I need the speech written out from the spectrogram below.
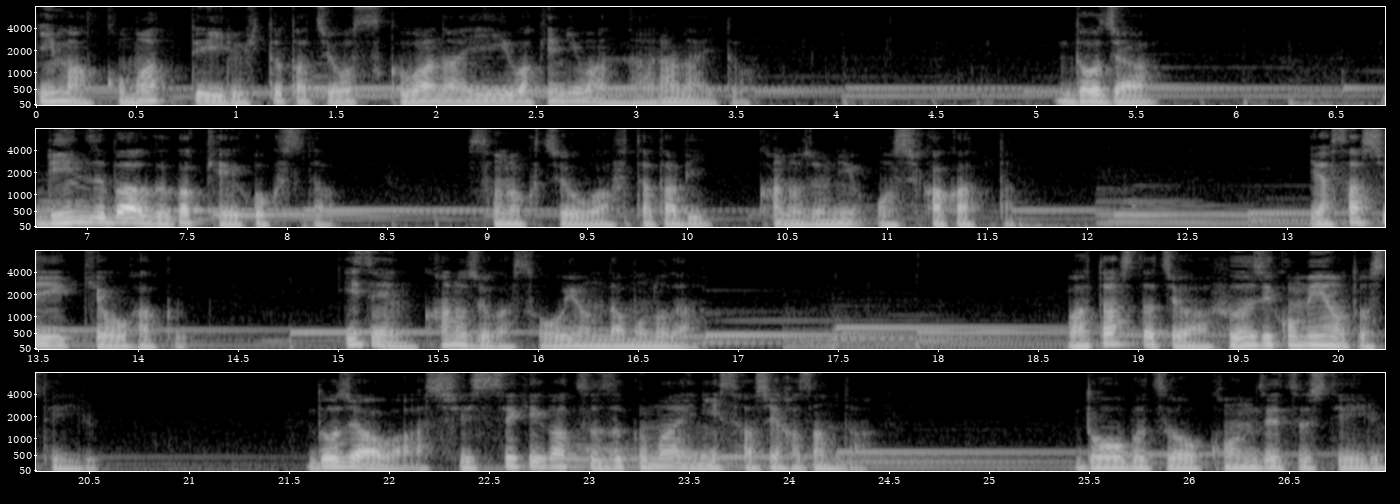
今困っている人たちを救わない言い訳にはならないと。ドジャーリンズバーグが警告した。その口調は再び彼女に押しかかった。優しい脅迫。以前彼女がそう呼んだものだ。私たちは封じ込めようとしている。ドジャーは叱責が続く前に差し挟んだ。動物を根絶している。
